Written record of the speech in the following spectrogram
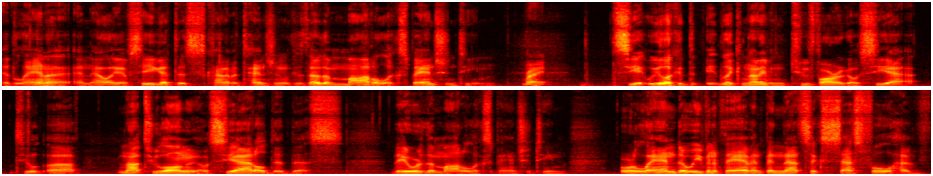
Atlanta and LAFC get this kind of attention because they're the model expansion team. Right. See, we look at the, like not even too far ago. Seattle, uh, not too long ago, Seattle did this. They were the model expansion team. Orlando, even if they haven't been that successful, have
